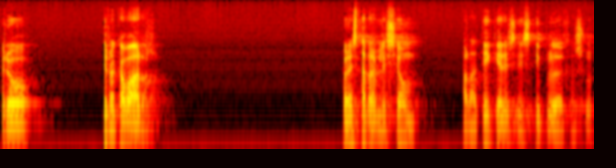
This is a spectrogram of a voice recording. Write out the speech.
Pero quiero acabar con esta reflexión para ti que eres discípulo de Jesús.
